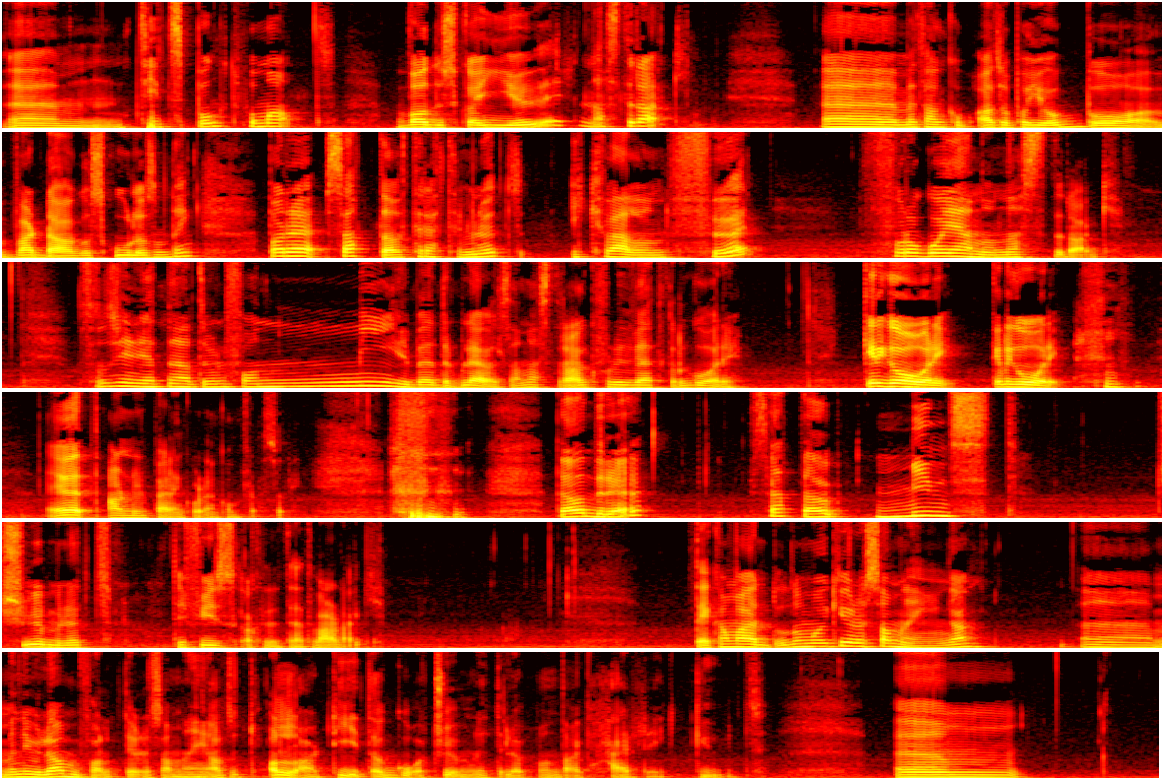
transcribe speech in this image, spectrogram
um, tidspunkt på mat. Hva du skal gjøre neste dag. Uh, med tanke på, altså på jobb og hverdag og skole og sånne ting. Bare sett av 30 minutter i kvelden før for å gå gjennom neste dag. Sannsynligheten er at du vil få en mye bedre opplevelse neste dag, fordi du vet hva det går i. Gregori, Gregori. Jeg vet, har null peiling hvor den kom fra. Sorry. Det andre Sett av minst 20 minutter til fysisk aktivitet hver dag. Det kan være, og Du må ikke gjøre sammenheng engang. Uh, men jeg vil anbefale å gjøre sammenheng. Altså alle har tid til å gå 20 minutter i løpet av en dag. Herregud. Um,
